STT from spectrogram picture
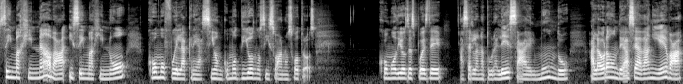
se imaginaba y se imaginó cómo fue la creación, cómo Dios nos hizo a nosotros, cómo Dios después de hacer la naturaleza, el mundo, a la hora donde hace a Adán y Eva,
